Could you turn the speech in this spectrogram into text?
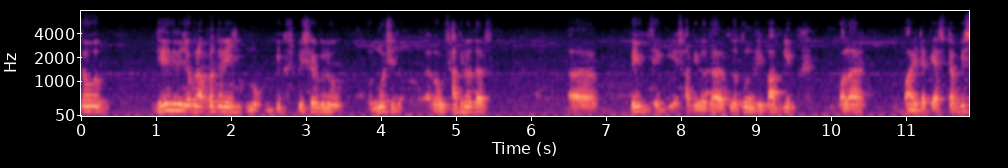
তো ধীরে ধীরে যখন আপনাদের এই বিষয়গুলো উন্মোচিত এবং স্বাধীনতার বিরুদ্ধে গিয়ে স্বাধীনতা, নতুন রিপাবলিক বলার বা এটাকে এস্টাবলিশ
